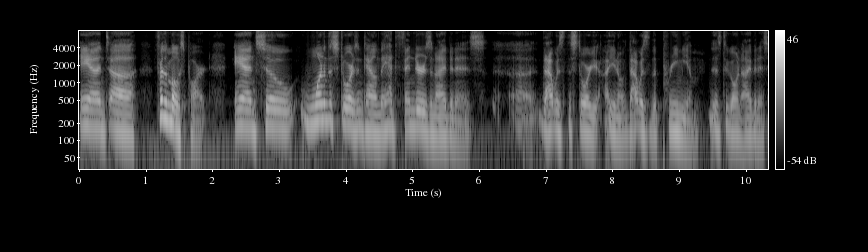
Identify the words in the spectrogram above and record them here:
and uh, for the most part. And so one of the stores in town they had Fenders and Ibanez uh, that was the story. You know, that was the premium is to go in Ibanez.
